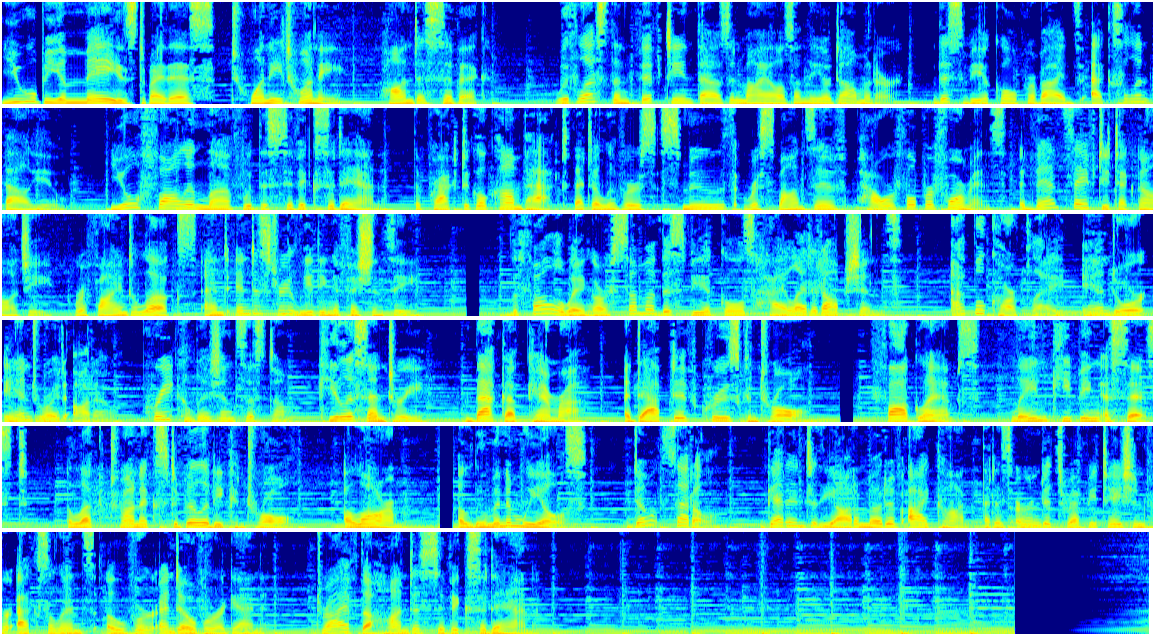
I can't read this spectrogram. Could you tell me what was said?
You will be amazed by this 2020 Honda Civic. With less than 15,000 miles on the odometer, this vehicle provides excellent value. You'll fall in love with the Civic sedan, the practical compact that delivers smooth, responsive, powerful performance, advanced safety technology, refined looks, and industry-leading efficiency. The following are some of this vehicle's highlighted options. Apple CarPlay and or Android Auto, pre-collision system, keyless entry, backup camera, adaptive cruise control, fog lamps, lane keeping assist, electronic stability control, alarm, aluminum wheels. Don't settle. Get into the automotive icon that has earned its reputation for excellence over and over again. Drive the Honda Civic Sedan.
